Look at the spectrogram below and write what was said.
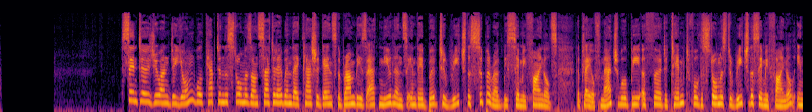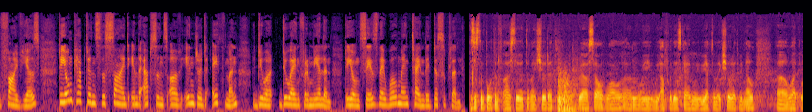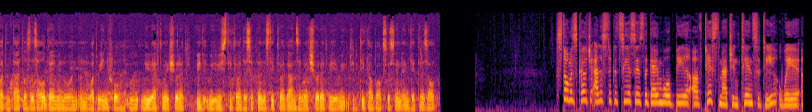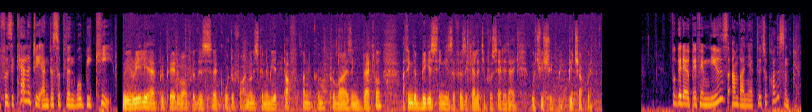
Centre Juan de Jongh will captain the Stormers on Saturday when they clash against the Brumbies at Newlands in their bid to reach the Super Rugby semi-finals. The playoff match will be a third attempt for the Stormers to reach the semi-final in five years. De Jongh captains the side in the absence of injured eighthman Duane Vermeulen. De Jongh says they will maintain their discipline. It's just important for us to, to make sure that we, prepare ourselves well and we, we up for this game. We, we have to make sure that we know uh, what, what entitles this whole game and, and, and, what we're in for. We have to make sure that we, we, we stick to our discipline, stick to our guns, and make sure that we, we, we tick our boxes and, and get the result. Stormers coach Allister Coetzee says the game will be of test match intensity where physicality and discipline will be key. We really have prepared well for this uh, quarter final. It's going to be a tough, uncompromising battle. I think the biggest thing is the physicality for Saturday, which we should pitch up with. For Good Hope FM News, I'm Vanya Kluter-Collison.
